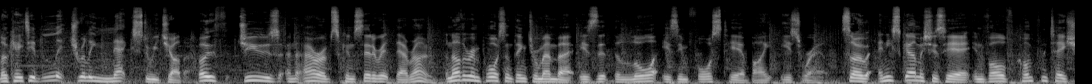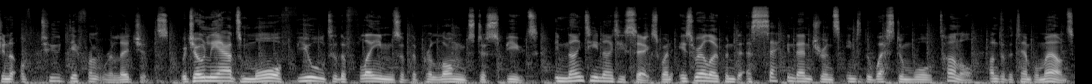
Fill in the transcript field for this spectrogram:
located literally next to each other. Both Jews and Arabs consider it their own. Another important thing to remember is that the law is enforced here by Israel. So, any skirmishes here involve confrontation of two different religions, which only adds more fuel to the flames of the prolonged dispute. In 1996, when Israel opened a second entrance into the Western Wall tunnel under the Temple Mount,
